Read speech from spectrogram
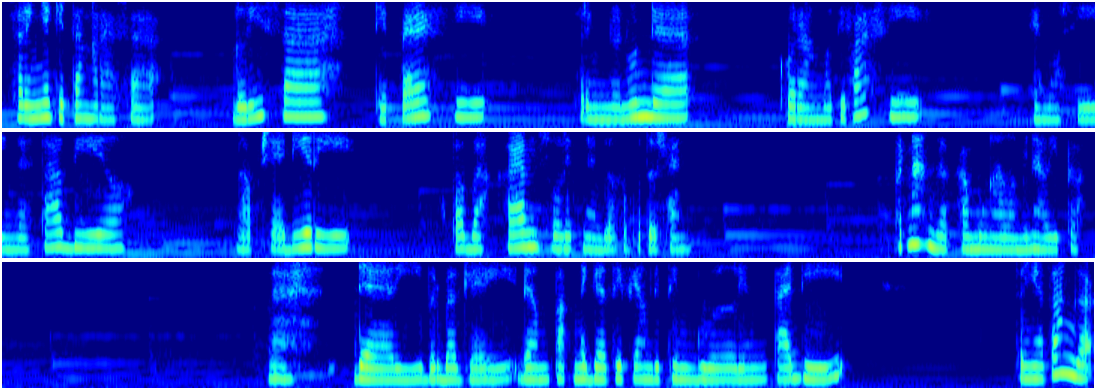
seringnya kita ngerasa gelisah, depresi, sering nunda-nunda, kurang motivasi, emosi nggak stabil, nggak percaya diri, atau bahkan sulit ngambil keputusan. Pernah nggak kamu ngalamin hal itu? Nah, dari berbagai dampak negatif yang ditimbulin tadi, ternyata nggak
